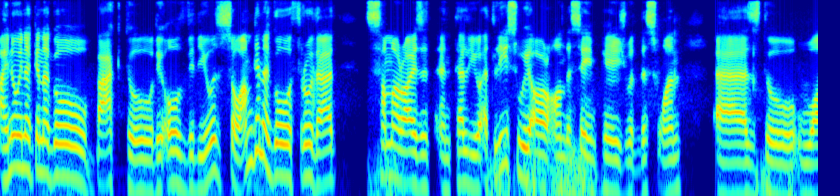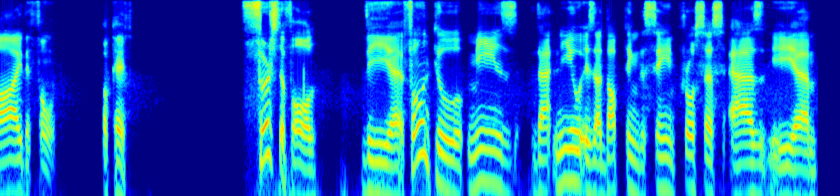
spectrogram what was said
I know we're not gonna go back to the old videos, so I'm gonna go through that, summarize it, and tell you at least we are on the same page with this one as to why the phone. Okay. First of all, the uh, phone 2 means that NIO is adopting the same process as the um,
